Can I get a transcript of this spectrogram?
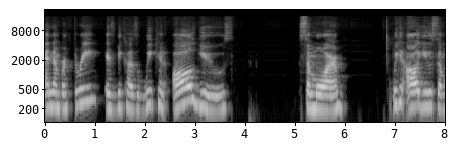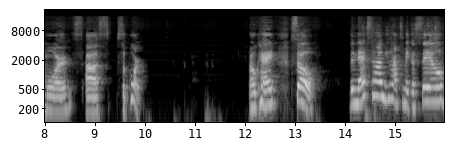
And number three is because we can all use some more, we can all use some more uh, support. Okay. So the next time you have to make a sale,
